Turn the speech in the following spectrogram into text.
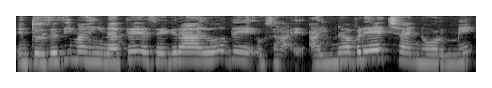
Entonces imagínate ese grado de, o sea, hay una brecha enorme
